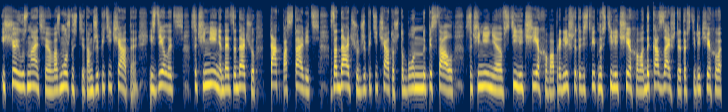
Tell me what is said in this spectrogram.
еще и узнать возможности там GPT-чата и сделать сочинение, дать задачу, так поставить задачу GPT-чату, чтобы он написал сочинение в стиле Чехова, определить, что это действительно в стиле Чехова, доказать, что это в стиле Чехова,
